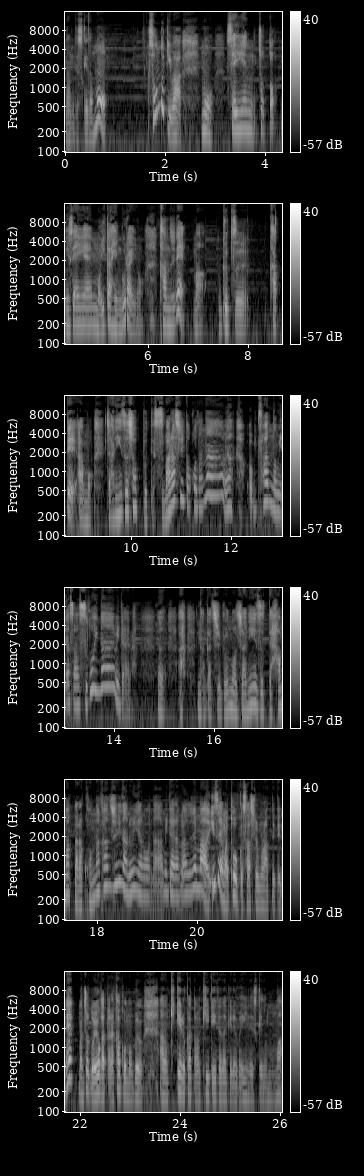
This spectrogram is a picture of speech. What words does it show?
なんですけども、その時は、もう1000円ちょっと、2000円もいかへんぐらいの感じで、まあ、グッズ買って、あ、もう、ジャニーズショップって素晴らしいとこだなファンの皆さんすごいなみたいな。うん。あ、なんか自分もジャニーズってハマったらこんな感じになるんやろうなみたいな感じで、まあ、以前はトークさせてもらっててね、まあ、ちょっとよかったら過去の分、あの、聞ける方は聞いていただければいいんですけども、まあ、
